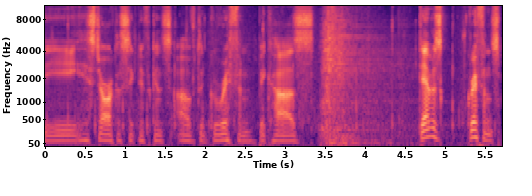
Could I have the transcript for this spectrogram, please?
the historical significance of the griffin because them is griffins.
